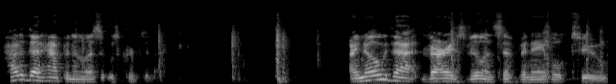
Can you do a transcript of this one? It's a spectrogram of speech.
how did that happen unless it was kryptonite? I know that various villains have been able to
